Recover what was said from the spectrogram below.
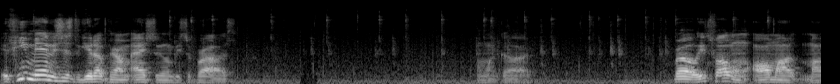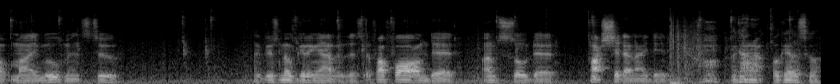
if he manages to get up here, I'm actually going to be surprised. Oh, my God. Bro, he's following all my, my, my movements, too. Like, there's no getting out of this. If I fall, I'm dead. I'm so dead. Oh, shit, and I did. I got out. Okay, let's go.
